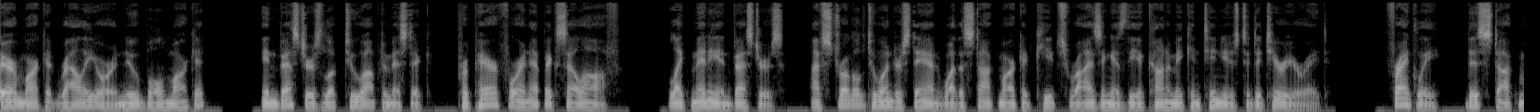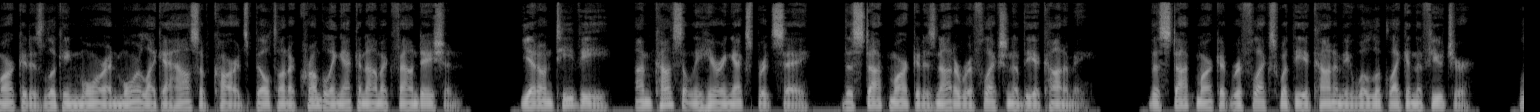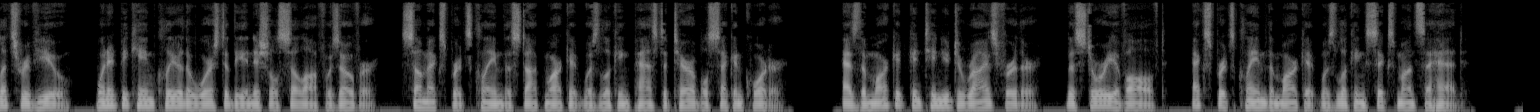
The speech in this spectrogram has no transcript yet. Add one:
Bear market rally or a new bull market? Investors look too optimistic, prepare for an epic sell off. Like many investors, I've struggled to understand why the stock market keeps rising as the economy continues to deteriorate. Frankly, this stock market is looking more and more like a house of cards built on a crumbling economic foundation. Yet on TV, I'm constantly hearing experts say, the stock market is not a reflection of the economy. The stock market reflects what the economy will look like in the future. Let's review. When it became clear the worst of the initial sell off was over, some experts claimed the stock market was looking past a terrible second quarter. As the market continued to rise further, the story evolved, experts claimed the market was looking six months ahead.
